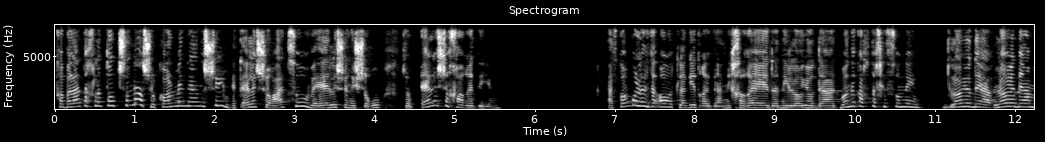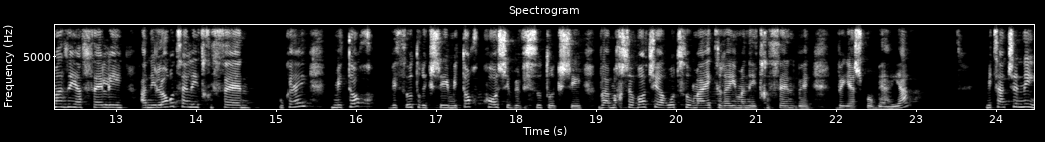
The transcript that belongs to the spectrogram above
קבלת החלטות שונה של כל מיני אנשים, את אלה שרצו ואלה שנשארו. עכשיו, אלה שחרדים, אז קודם כל לזהות, להגיד רגע, אני חרד, אני לא יודעת, בוא ניקח את החיסונים, לא יודע, לא יודע מה זה יעשה לי, אני לא רוצה להתחסן, אוקיי? מתוך ויסות רגשי, מתוך קושי בוויסות רגשי, והמחשבות שירוצו מה יקרה אם אני אתחסן ו- ויש פה בעיה, מצד שני,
